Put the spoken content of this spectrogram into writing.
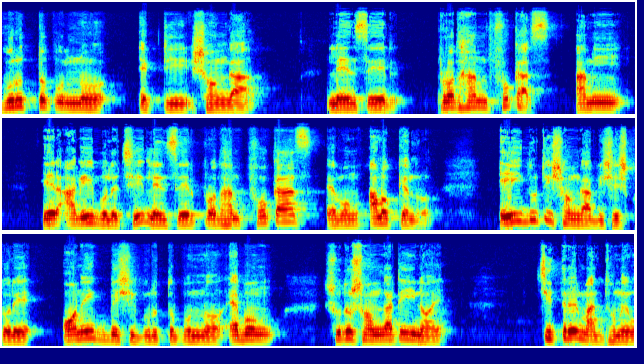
গুরুত্বপূর্ণ একটি সংজ্ঞা, লেন্সের প্রধান ফোকাস। আমি এর আগেই বলেছি, লেন্সের প্রধান ফোকাস এবং আলোক কেন্দ্র। এই দুটি সংজ্ঞা বিশেষ করে অনেক বেশি গুরুত্বপূর্ণ এবং শুধু সংজ্ঞাটিই নয় চিত্রের মাধ্যমেও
